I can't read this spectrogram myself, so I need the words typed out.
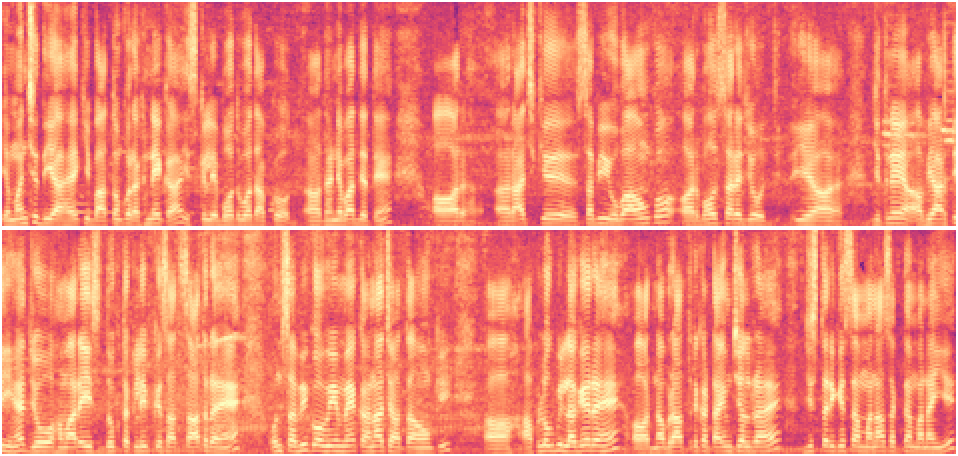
ये मंच दिया है कि बातों को रखने का। इसके लिए बहुत बहुत आपको धन्यवाद देते हैं। और राज्य के सभी युवाओं को और बहुत सारे जो ये जितने अभ्यर्थी हैं, जो हमारे इस दुख तकलीफ़ के साथ साथ रहे हैं, उन सभी को भी मैं कहना चाहता हूँ कि आप लोग भी लगे रहें और नवरात्र का टाइम चल रहा है। जिस तरीके से मना सकते हैं, मनाइए।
